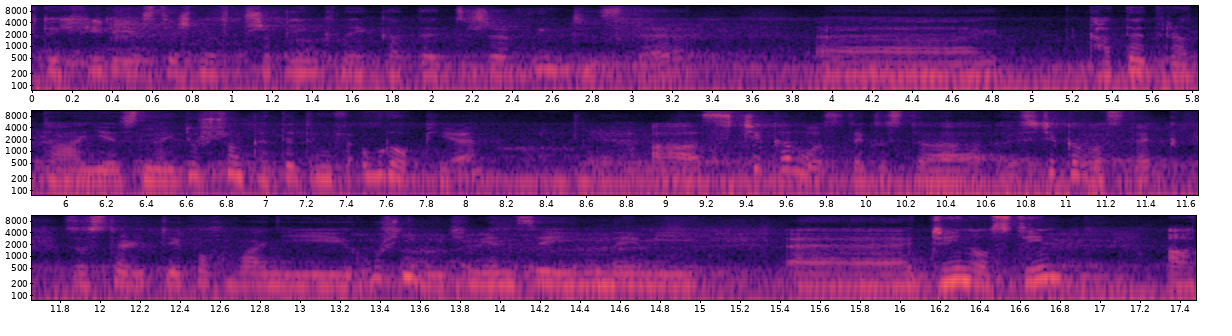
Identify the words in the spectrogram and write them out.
W tej chwili jesteśmy w przepięknej katedrze w Winchester. E, katedra ta jest najdłuższą katedrą w Europie. A z ciekawostek, została, z ciekawostek zostali tutaj pochowani różni ludzie, między innymi e, Jane Austen, a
